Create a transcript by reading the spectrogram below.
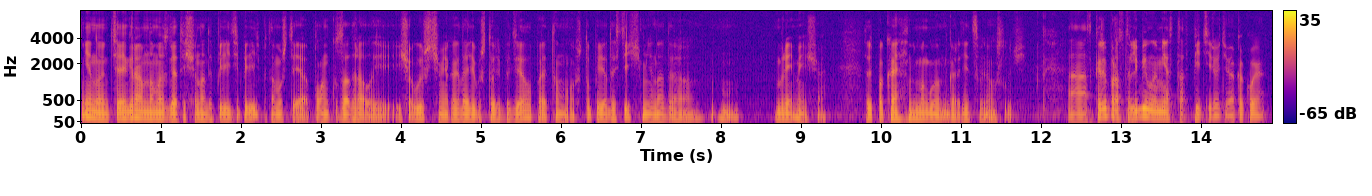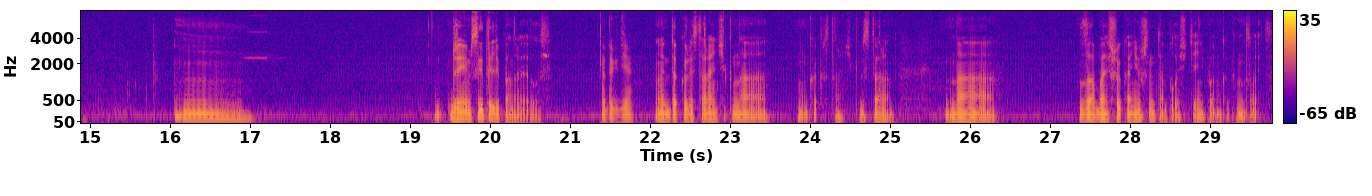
Не, ну, Телеграм, на мой взгляд, еще надо пилить и пилить, потому что я планку задрал еще выше, чем я когда-либо что-либо делал, поэтому, чтобы ее достичь, мне надо время еще. То есть пока я не могу им гордиться в любом случае. А, скажи просто, любимое место в Питере у тебя какое? Джеймс Итали понравилось. Это где? Ну, это такой ресторанчик на... Ну, как ресторанчик? Ресторан. На... За Большой конюшней, там площадь, я не помню, как она называется.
